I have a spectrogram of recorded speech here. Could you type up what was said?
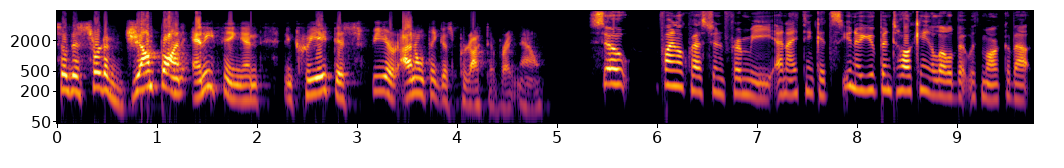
So this sort of jump on anything and, and create this fear, I don't think is productive right now. So Final question for me, and I think it's, you know, you've been talking a little bit with Mark about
